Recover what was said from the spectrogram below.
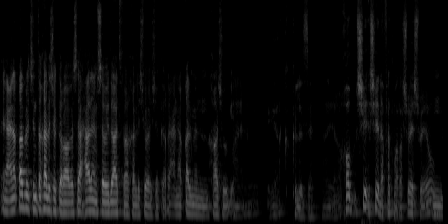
يعني قبل كنت أخلي شكر بس حاليا مسوي دايت فأخلي شوي شكر يعني أقل من خاشوقي. كل زين خب شيء شيله فت مرة شوي شوي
